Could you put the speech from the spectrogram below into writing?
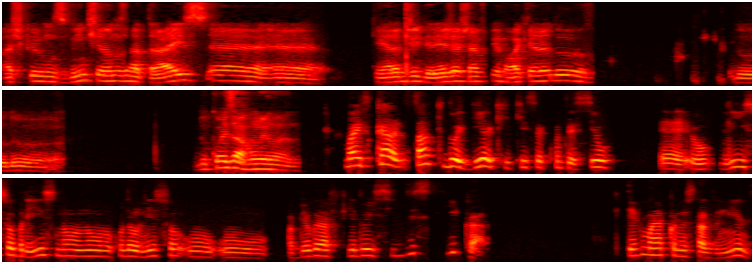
acho que uns 20 anos atrás, é, é, quem era de igreja achava que rock era do, do, do, do coisa ruim lá. Mas, cara, sabe que doideira que, que isso aconteceu? É, eu li sobre isso no, no, quando eu li o, o, a biografia do ACDC, cara. Que teve uma época nos Estados Unidos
